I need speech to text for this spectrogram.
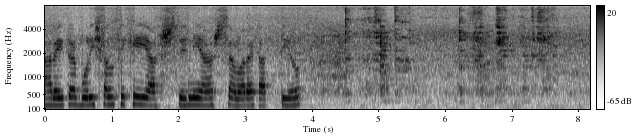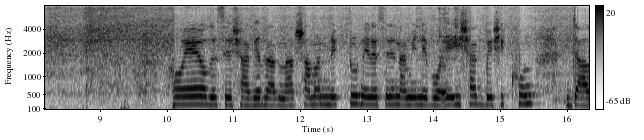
আর এটা বরিশাল থেকেই আসছে, নিয়ে আসছে আমার এক আত্মীয়। হয়েও গেছে শাকের রান্নার, সামান্য একটু নেড়ে ছেড়ে নামিয়ে নেব। এই শাক বেশিক্ষণ জাল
